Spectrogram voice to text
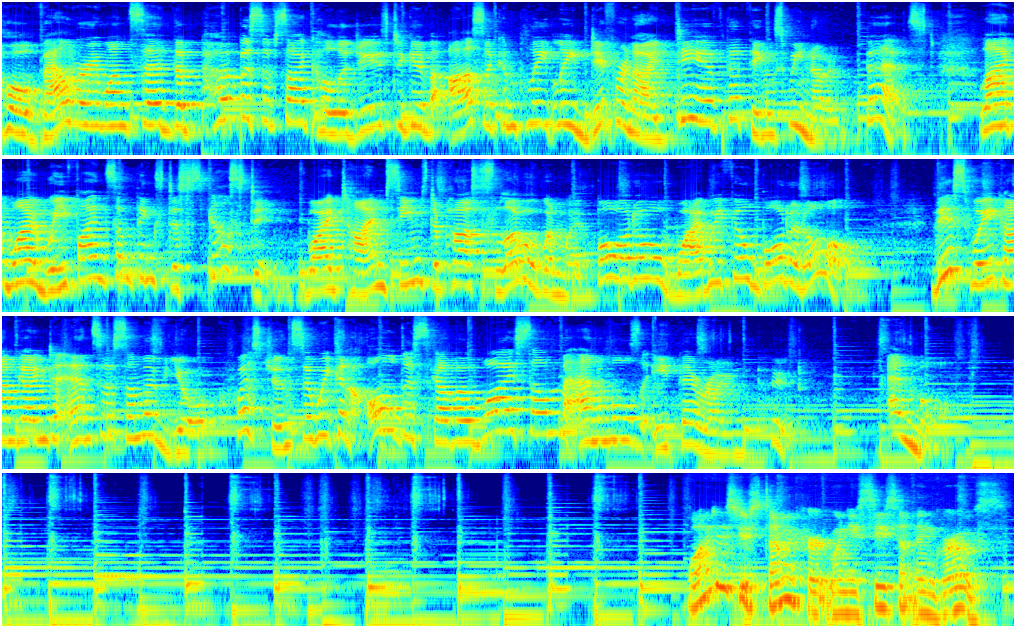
Paul Valery once said the purpose of psychology is to give us a completely different idea of the things we know best. Like why we find some things disgusting, why time seems to pass slower when we're bored, or why we feel bored at all. This week I'm going to answer some of your questions so we can all discover why some animals eat their own poop. And more. Why does your stomach hurt when you see something gross?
